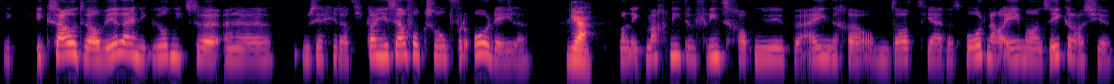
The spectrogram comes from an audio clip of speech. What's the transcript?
ik, ik zou het wel willen en ik wil niet hoe zeg je dat? Je kan jezelf ook zo veroordelen. Ja, Van ik mag niet een vriendschap nu beëindigen, omdat ja, dat hoort nou eenmaal. En zeker als je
